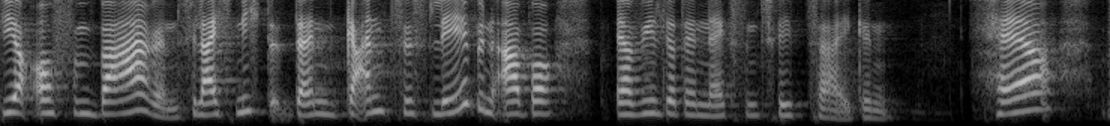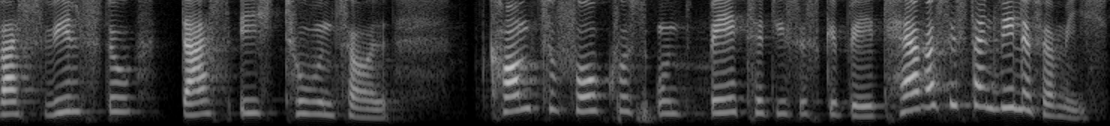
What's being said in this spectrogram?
dir offenbaren. Vielleicht nicht dein ganzes Leben, aber er will dir den nächsten Schritt zeigen. Herr, was willst du, dass ich tun soll? Komm zu Fokus und bete dieses Gebet. Herr, was ist dein Wille für mich?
